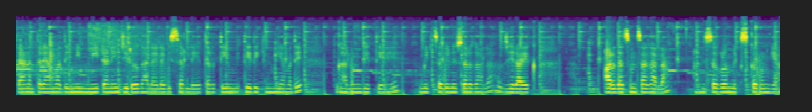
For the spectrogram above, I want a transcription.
त्यानंतर यामध्ये मी मीठ आणि जिरं घालायला विसरले तर ते मी ते देखील मी यामध्ये घालून घेते आहे. मीठ चवीनुसार घाला जिरा एक अर्धा चमचा घाला आणि सगळं मिक्स करून घ्या.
